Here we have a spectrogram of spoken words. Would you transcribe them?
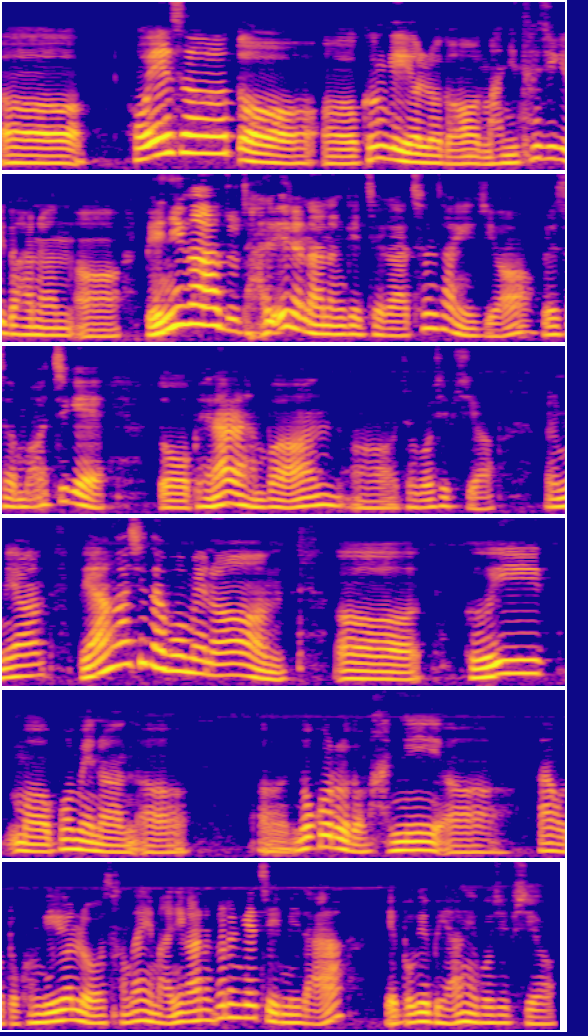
어, 호에서 또 어, 건개열로도 많이 터지기도 하는 어, 변이가 아주 잘 일어나는 개체가 천상이지요. 그래서 멋지게 또 변화를 한번 어, 줘보십시오. 그러면 배양하시다 보면은 어, 거의 뭐 보면은 어, 어, 노고로도 많이 어, 가고 또 건개열로 상당히 많이 가는 그런 개체입니다. 예쁘게 배양해 보십시오.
